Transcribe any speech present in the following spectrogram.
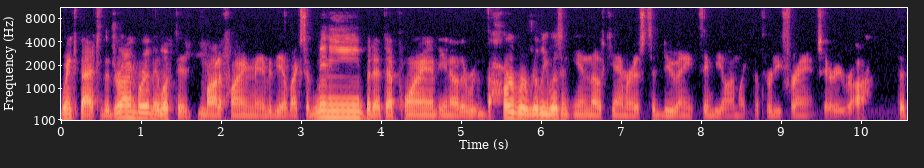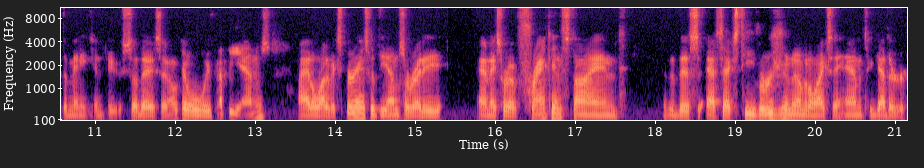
went back to the drawing board and they looked at modifying maybe the Alexa Mini, but at that point, you know, the, the hardware really wasn't in those cameras to do anything beyond like the 30 frames ARRI raw that the Mini can do. So they said, okay, well, we've got the M's. I had a lot of experience with the M's already, and they sort of Frankensteined this SXT version of an Alexa M together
